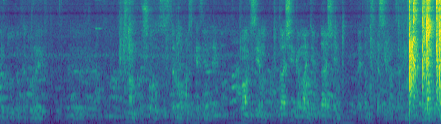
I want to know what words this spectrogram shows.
Пердуту, который э, нам пришел с Тернопольской земли. Вам всем удачи, команде удачи. Поэтому спасибо за внимание.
